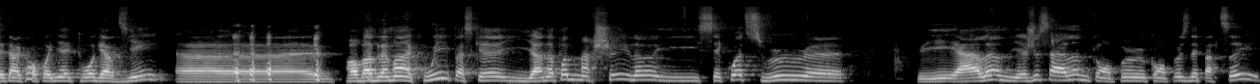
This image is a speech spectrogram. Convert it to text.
être encore pogné avec trois gardiens? Euh, probablement que oui, parce qu'il n'y en a pas de marché. Là. Il sait quoi tu veux. puis Allen, il y a juste Allen qu'on peut, qu'on peut se départir.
